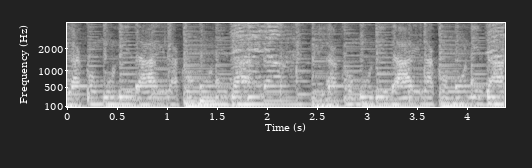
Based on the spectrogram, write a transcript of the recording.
Y la comunidad, y la comunidad. Y la comunidad, y la comunidad.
